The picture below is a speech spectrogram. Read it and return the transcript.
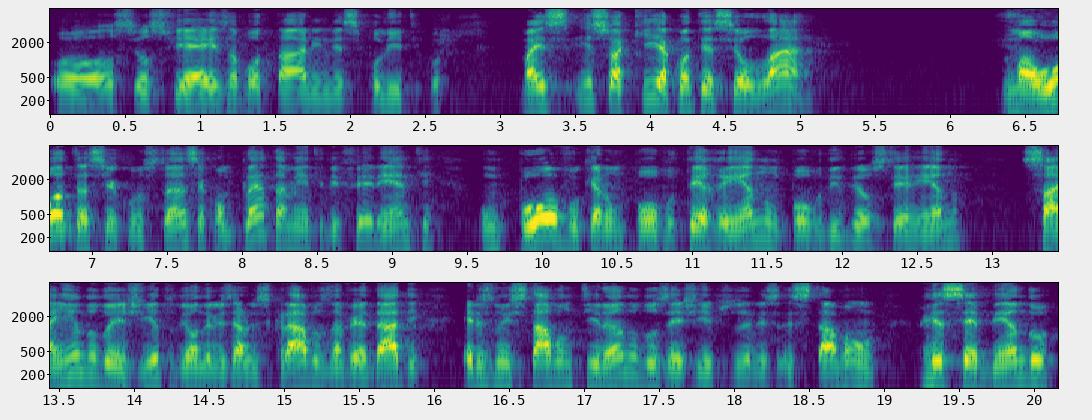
os seus fiéis a votarem nesse político. Mas isso aqui aconteceu lá, numa outra circunstância completamente diferente, um povo que era um povo terreno, um povo de Deus terreno, saindo do Egito, de onde eles eram escravos, na verdade, eles não estavam tirando dos egípcios, eles estavam recebendo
